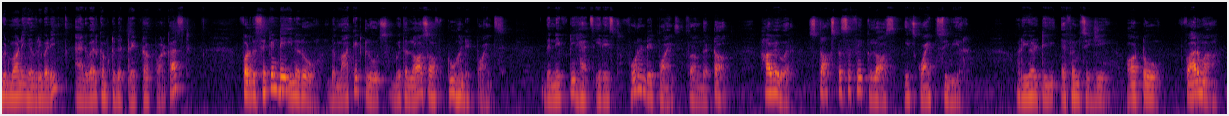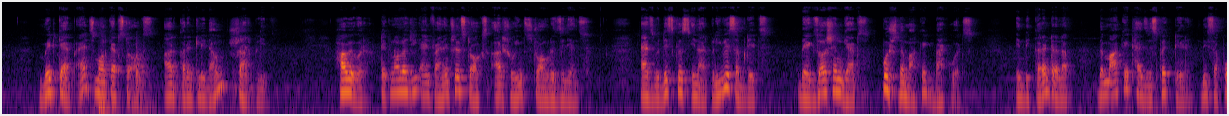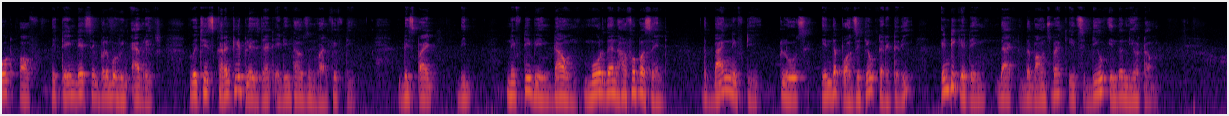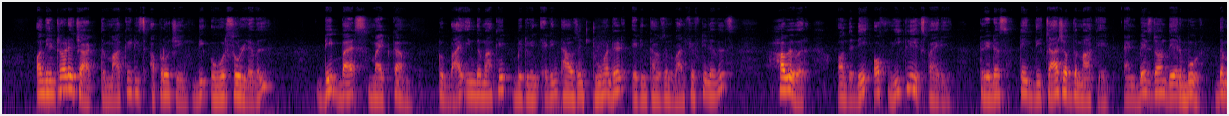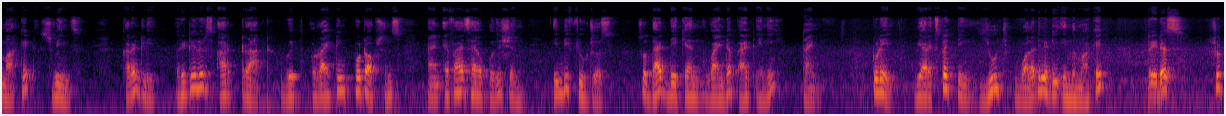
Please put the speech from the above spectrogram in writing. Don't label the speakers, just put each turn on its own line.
Good morning, everybody, and welcome to the Trade Talk podcast. For the second day in a row, the market closed with a loss of 200 points. The Nifty has erased 400 points from the top. However, stock specific loss is quite severe. Realty, FMCG, auto, pharma, mid cap, and small cap stocks are currently down sharply. However, technology and financial stocks are showing strong resilience. As we discussed in our previous updates, the exhaustion gaps push the market backwards. In the current run up, the market has respected the support of the 10 day simple moving average, which is currently placed at 18,150. Despite the Nifty being down more than half a percent, the Bank Nifty closed in the positive territory, indicating that the bounce back is due in the near term. On the intraday chart, the market is approaching the oversold level. Dip buyers might come to buy in the market between 18,200 18,150 levels. However, on the day of weekly expiry, traders take the charge of the market and based on their mood, the market swings. Currently, retailers are trapped with writing put options and FIs have position in the futures so that they can wind up at any time. Today, we are expecting huge volatility in the market. Traders should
